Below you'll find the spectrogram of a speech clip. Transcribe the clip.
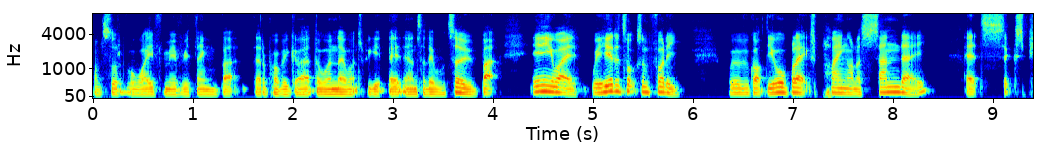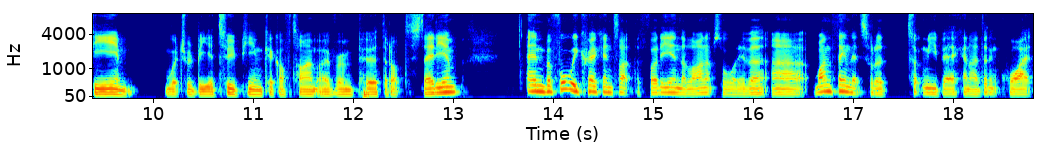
I'm sort of away from everything, but that'll probably go out the window once we get back down to level two. But anyway, we're here to talk some footy. We've got the All Blacks playing on a Sunday at 6 p.m., which would be a 2 p.m. kickoff time over in Perth at Optus Stadium. And before we crack into like the footy and the lineups or whatever, uh, one thing that sort of took me back and I didn't quite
